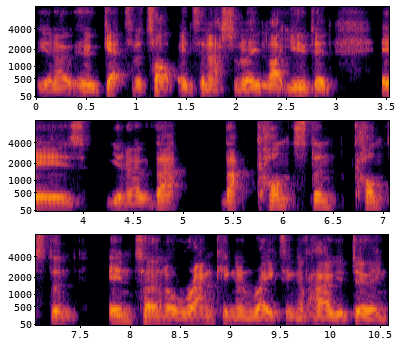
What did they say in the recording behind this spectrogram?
you know, who get to the top internationally, like you did, is you know that that constant, constant internal ranking and rating of how you're doing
